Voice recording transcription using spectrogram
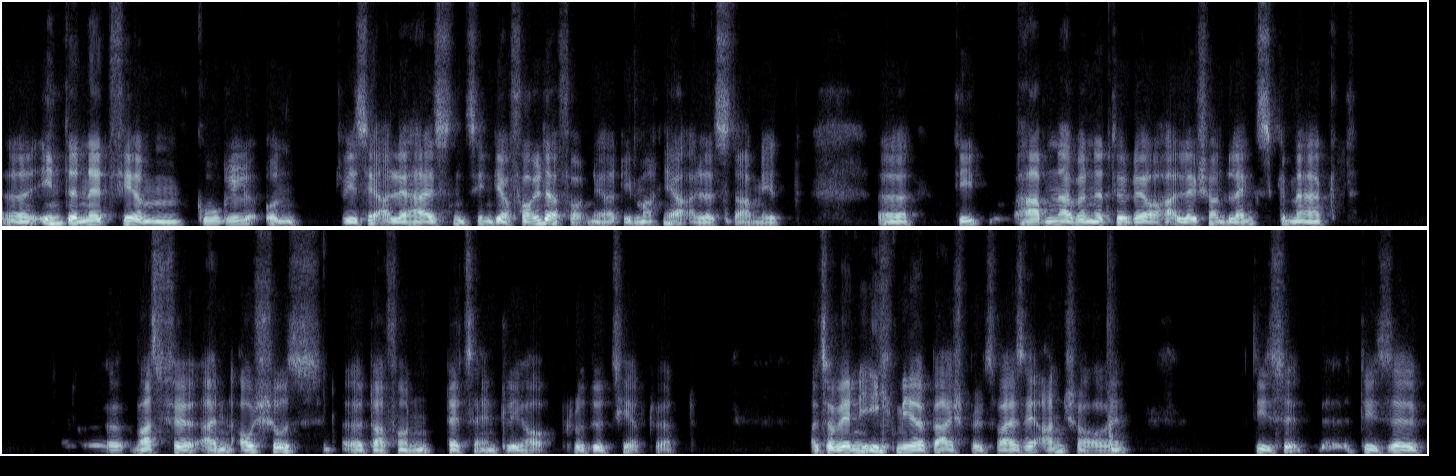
äh, Internetfirmen Google und wie sie alle heißen, sind ja voll davon. Ja, die machen ja alles damit. Die haben aber natürlich auch alle schon längst gemerkt, was für ein Ausschuss äh, davon letztendlich auch produziert wird. Also wenn ich mir beispielsweise anschaue, diese, diese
